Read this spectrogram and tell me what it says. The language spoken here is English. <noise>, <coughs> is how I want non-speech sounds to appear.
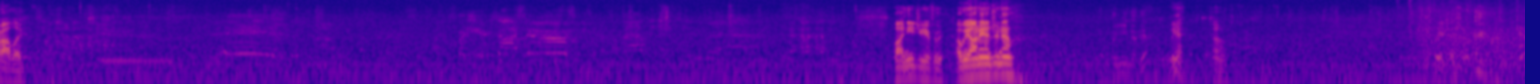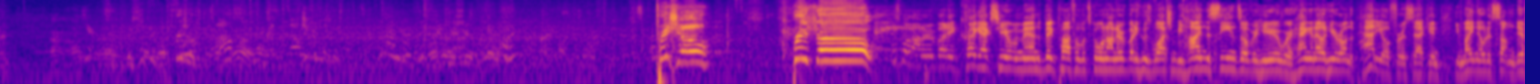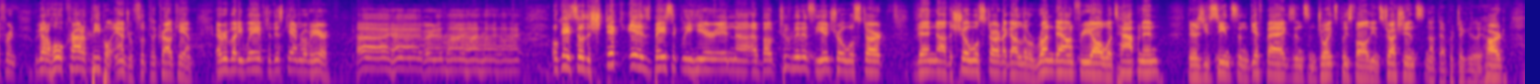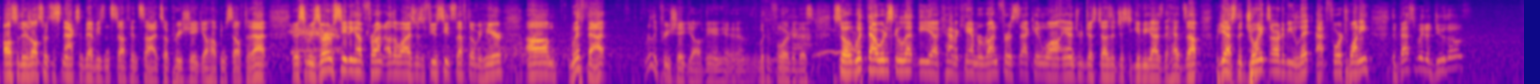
probably. Well, I need you here for me. Are we on, Andrew, now? Yeah. Oh. Pre-show! Pre-show! What's going on, everybody? Craig X here, my man, the Big Puffer. What's going on, everybody who's watching behind the scenes over here? We're hanging out here on the patio for a second. You might notice something different. We got a whole crowd of people. Andrew, flip to the crowd cam. Everybody wave to this camera over here. Hi, hi, very nice. Hi, hi, hi, hi. Okay, so the shtick is basically here in uh, about two minutes. The intro will start, then uh, the show will start. I got a little rundown for y'all. What's happening? There's you've seen some gift bags and some joints. Please follow the instructions. Not that particularly hard. Also, there's all sorts of snacks and bevies and stuff inside. So appreciate y'all helping yourself to that. There's some reserved seating up front. Otherwise, there's a few seats left over here. Um, with that, really appreciate y'all being here. I'm looking forward to this. So with that, we're just going to let the uh, kind of camera run for a second while Andrew just does it, just to give you guys the heads up. But yes, the joints are to be lit at 420. The best way to do those,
